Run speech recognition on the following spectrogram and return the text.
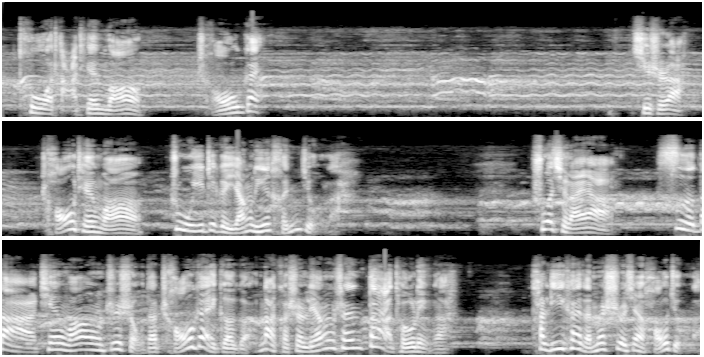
——托塔天王晁盖。其实啊，朝天王注意这个杨林很久了。说起来啊，四大天王之首的晁盖哥哥，那可是梁山大头领啊。他离开咱们视线好久了，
